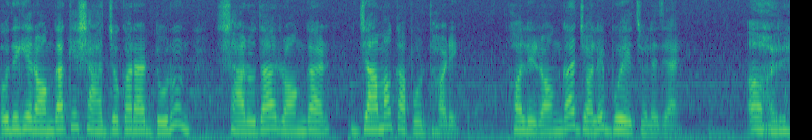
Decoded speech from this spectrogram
ওদিকে রঙ্গাকে সাহায্য করার দরুন সারদা রঙ্গার জামা কাপড় ধরে। ফলে রঙ্গা জলে বয়ে চলে যায়। আরে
